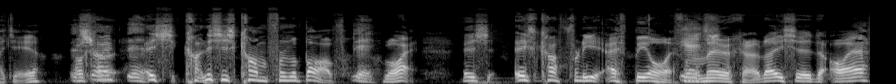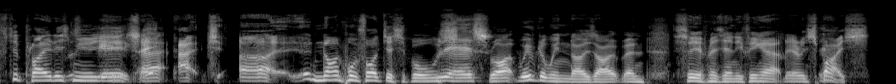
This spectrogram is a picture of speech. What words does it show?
idea. It's okay, not, yeah. it's this has come from above. Yeah. right. It's it's come from the FBI from Yes. America. They said I have to play this music at, at uh, nine point five decibels. Yes. right, with the windows open, see if there's anything out there in space.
